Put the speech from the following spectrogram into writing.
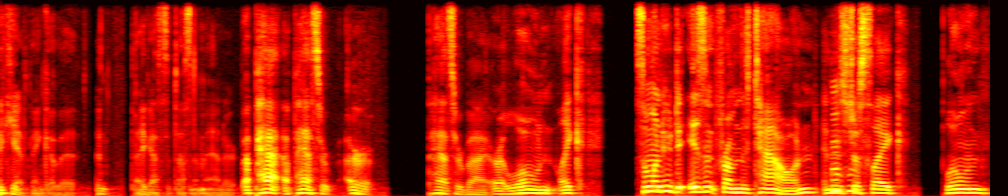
I can't think of it. I guess it doesn't matter. A pa- a passer or passerby or a lone like someone who d- isn't from the town and is Mm-hmm. just like blowing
